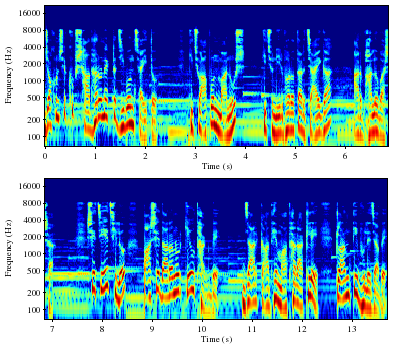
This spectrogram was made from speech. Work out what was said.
যখন সে খুব সাধারণ একটা জীবন চাইত। কিছু আপন মানুষ, কিছু নির্ভরতার জায়গা আর ভালোবাসা। সে চেয়েছিল পাশে দাঁড়ানোর কেউ থাকবে, যার কাঁধে মাথা রাখলে ক্লান্তি ভুলে যাবে।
